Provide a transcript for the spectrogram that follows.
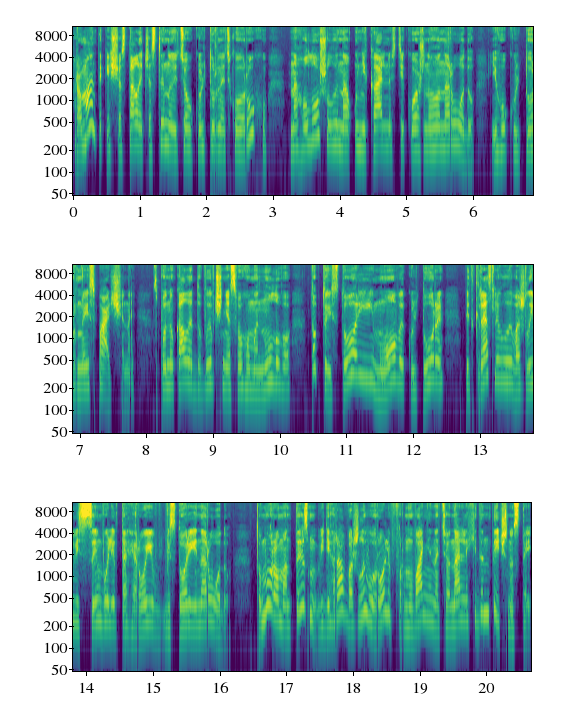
Романтики, що стали частиною цього культурницького руху, наголошували на унікальності кожного народу, його культурної спадщини, спонукали до вивчення свого минулого, тобто історії, мови, культури, підкреслювали важливість символів та героїв в історії народу. Тому романтизм відіграв важливу роль в формуванні національних ідентичностей.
